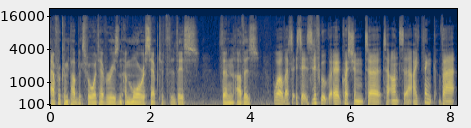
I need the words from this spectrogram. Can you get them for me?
African publics, for whatever reason, are more receptive to this than others? Well, that's it's, it's a difficult uh, question to to answer. I think that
